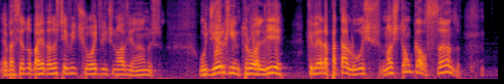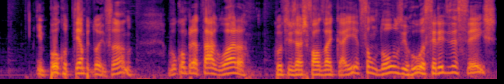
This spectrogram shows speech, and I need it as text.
Era para ser Dubai. Rio das Ostras tem 28, 29 anos. O dinheiro que entrou ali, aquilo era para estar tá luxo. Nós estamos calçando, em pouco tempo, dois anos, vou completar agora, quando esse asfalto vai cair, são 12 ruas, seria 16.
